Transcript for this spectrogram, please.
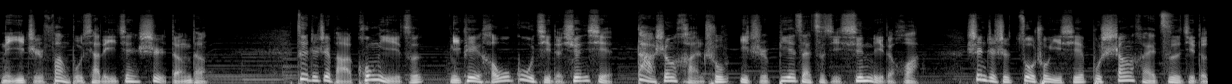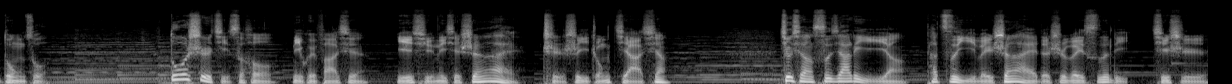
你一直放不下的一件事等等。对着这把空椅子，你可以毫无顾忌地宣泄，大声喊出一直憋在自己心里的话，甚至是做出一些不伤害自己的动作。多试几次后，你会发现。也许那些深爱只是一种假象，就像斯嘉丽一样，她自以为深爱的是卫斯理，其实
